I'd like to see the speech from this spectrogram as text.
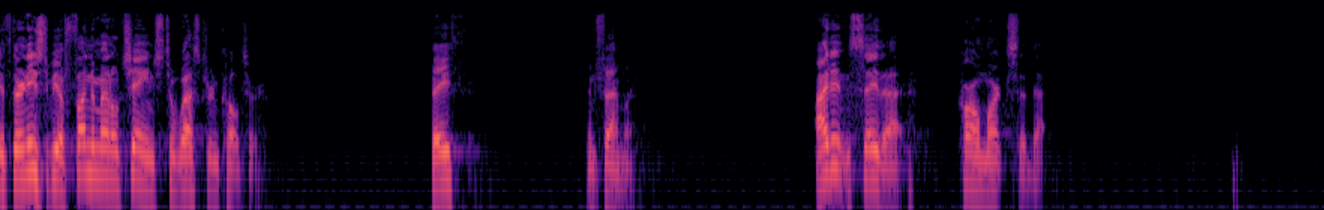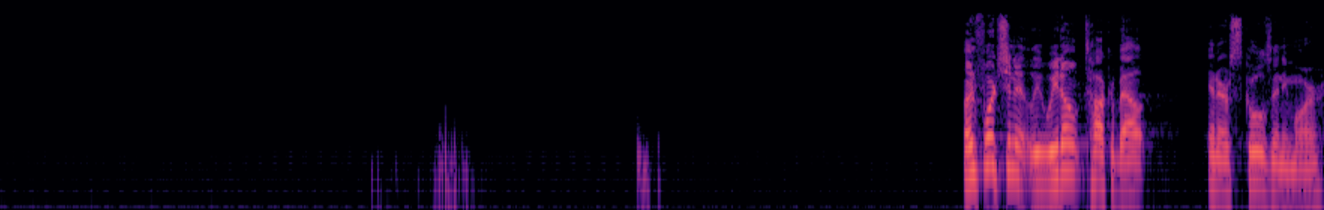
if there needs to be a fundamental change to Western culture faith and family. I didn't say that, Karl Marx said that. Unfortunately, we don't talk about in our schools anymore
